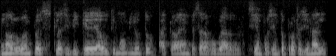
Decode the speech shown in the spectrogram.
No, Rubén, pues clasifiqué a último minuto. Acaba de empezar a jugar 100% profesional.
